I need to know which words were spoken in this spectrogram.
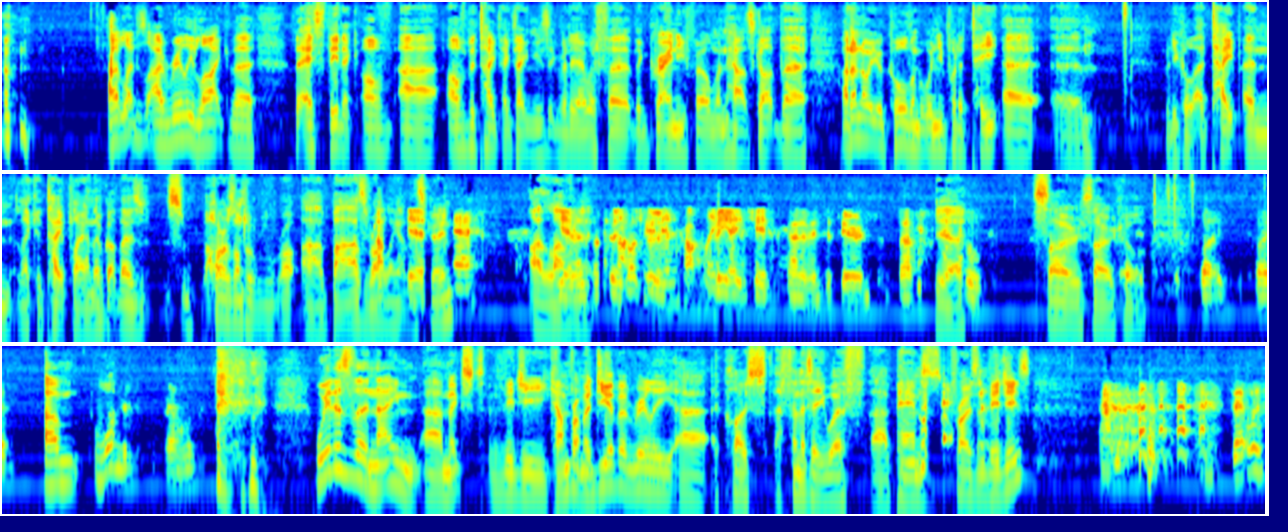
Um, I'd like to. I really like the the aesthetic of uh, of the Take Take Take music video with the the grainy film and how it's got the I don't know what you would call them, but when you put a t uh, um, what do you call it, a tape in like a tape player, and they've got those horizontal ro- uh, bars rolling up yeah. the screen. Yeah. I love yeah, it. There's, there's lots of VHS kind of interference and stuff. Yeah. Cool. So so cool. It's quite, quite um, what? Where does the name uh, mixed veggie come from? Or do you have a really uh, a close affinity with uh, Pam's frozen veggies? that was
